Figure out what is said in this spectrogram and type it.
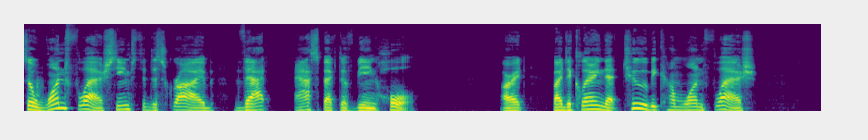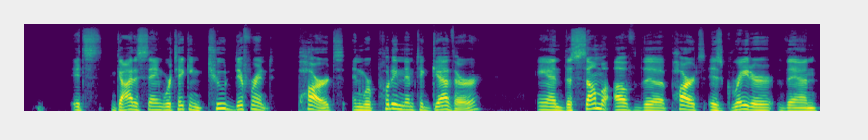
So, one flesh seems to describe that aspect of being whole. All right, by declaring that two become one flesh, it's God is saying we're taking two different parts and we're putting them together and the sum of the parts is greater than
